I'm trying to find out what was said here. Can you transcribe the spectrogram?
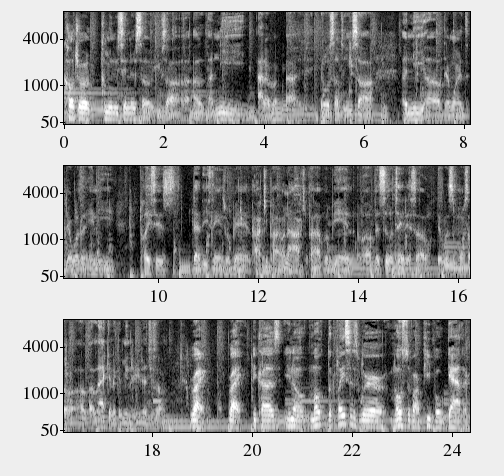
cultural community centers. So you saw a, a, a need out of uh, it was something you saw a need of. There weren't there wasn't any places that these things were being occupied, or not occupied, but being uh, facilitated. So it was more so a, a lack in the community that you saw. Right, right. Because, you know, the places where most of our people gather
